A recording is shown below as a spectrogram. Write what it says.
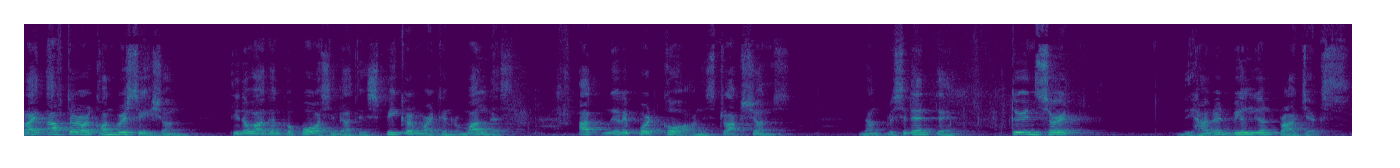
Right after our conversation, tinawagan ko po si dating Speaker Martin Romualdez at nireport ko ang instructions ng Presidente to insert the 100 billion projects.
